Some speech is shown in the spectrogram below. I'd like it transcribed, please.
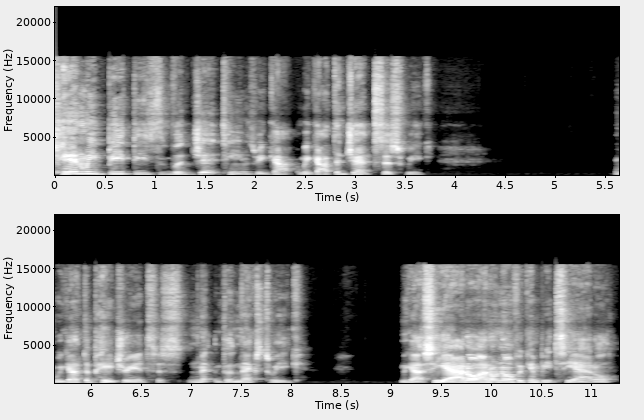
can we beat these legit teams? We got we got the Jets this week. We got the Patriots this the next week. We got Seattle. I don't know if we can beat Seattle.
